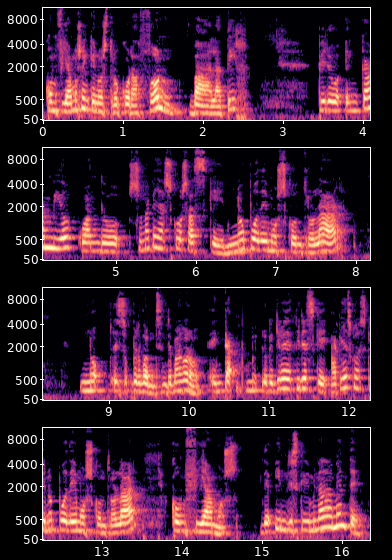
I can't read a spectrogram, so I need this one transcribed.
Confiamos en que nuestro corazón va a latir. Pero en cambio, cuando son aquellas cosas que no podemos controlar, no, perdón, sin embargo, no. lo que quiero decir es que aquellas cosas que no podemos controlar, confiamos indiscriminadamente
